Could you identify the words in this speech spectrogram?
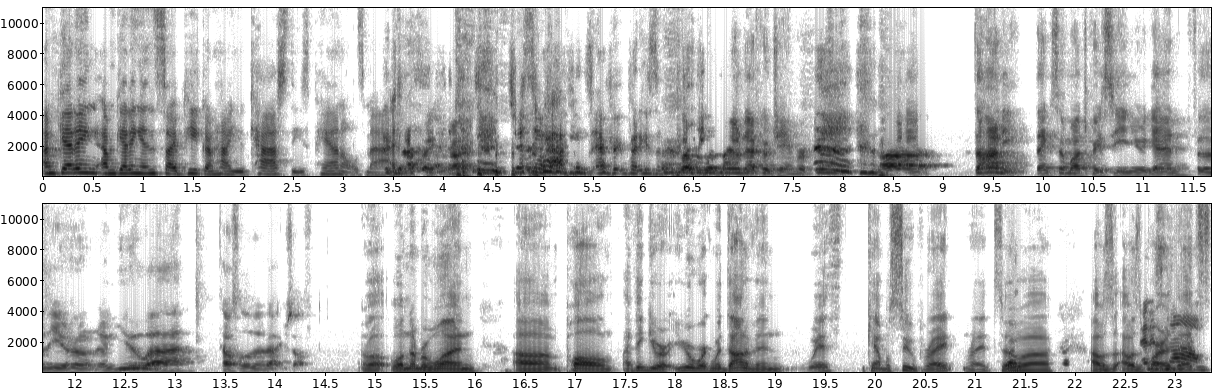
I'm getting I'm getting inside peek on how you cast these panels, Matt. Exactly. Right. Just so happens everybody's with my own echo chamber. Uh, Dhani, thanks so much. Great seeing you again. For those of you who don't know you, uh, tell us a little bit about yourself. Well, well, number one, um, Paul, I think you were you were working with Donovan with Campbell Soup, right? Right. So uh, I was I was a And part of mom. that.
